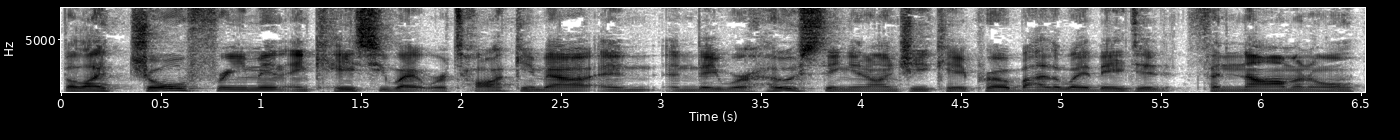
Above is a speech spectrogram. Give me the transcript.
But like Joel Freeman and Casey White were talking about, and, and they were hosting it on GK Pro. By the way, they did phenomenal.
